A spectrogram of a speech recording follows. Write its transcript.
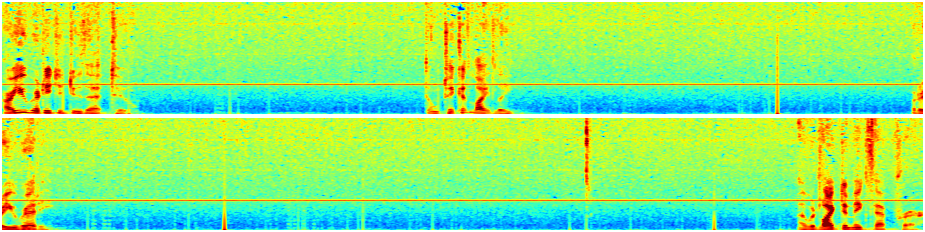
Are you ready to do that too? Don't take it lightly. But are you ready? I would like to make that prayer.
